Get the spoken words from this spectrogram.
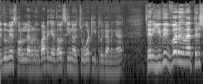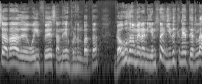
எதுவுமே சொல்லல. இவனுக்கு பாட்டுக்கு ஏதோ சீனை வச்சு ஓட்டிட்டு இருக்கானுங்க. சரி இது இவருங்க தான் திரிஷா தான் அது ஒய்ஃபு சந்தேகப்படுதுன்னு பார்த்தா கௌதம் மேனன் என்ன இதுக்குன்னே தெரியல.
